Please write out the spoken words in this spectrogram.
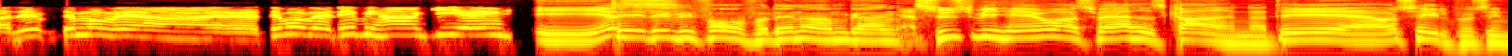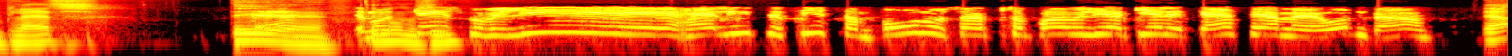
Så det, det, må være, øh, det må være det, vi har at give af. Yes. Det er det, vi får for denne omgang. Jeg synes, vi hæver sværhedsgraden, og det er også helt på sin plads. Det, Ja, øh, det det måske skulle vi lige have lige til sidst som bonus, så, så prøver vi lige at give lidt gas her med åben dør. Ja.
